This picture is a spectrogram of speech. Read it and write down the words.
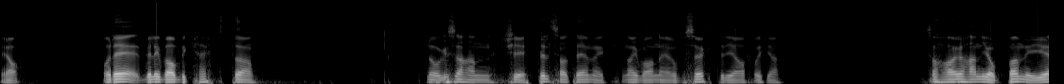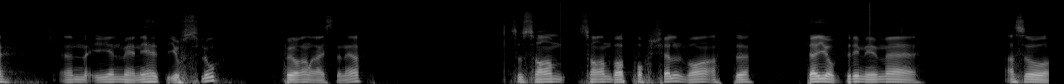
Ja. Og det vil jeg bare bekrefte noe som han Kjetil sa til meg når jeg var nede og besøkte de i Afrika. Så har jo han jobba mye um, i en menighet i Oslo før han reiste ned, så sa han, sa han bare forskjellen var at uh, der jobbet de mye med Altså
